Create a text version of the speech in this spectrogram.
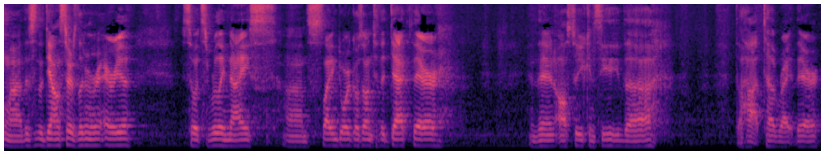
Uh, this is the downstairs living room area. So it's really nice. Um, sliding door goes onto the deck there. And then also you can see the, the hot tub right there.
